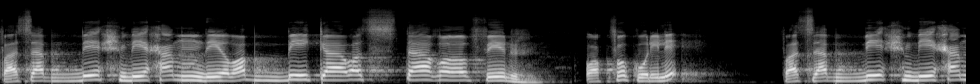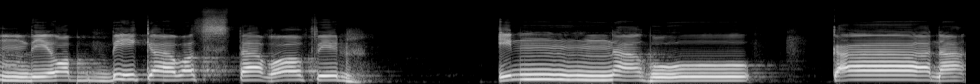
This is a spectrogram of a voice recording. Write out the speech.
فسبح بحمد ربك واستغفر وقف করিলে فسبح بحمد ربك واستغفره إنه كان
